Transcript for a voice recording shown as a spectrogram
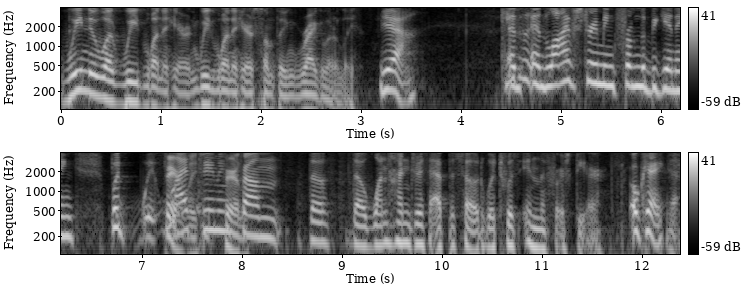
we knew what we'd want to hear, and we'd want to hear something regularly. Yeah, and, and live streaming from the beginning. But we, Fairly, live streaming fairly. from the the 100th episode, which was in the first year. okay, Yeah.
